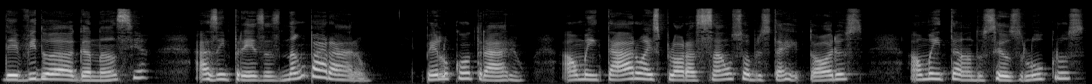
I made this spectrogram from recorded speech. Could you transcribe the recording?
devido à ganância, as empresas não pararam. Pelo contrário, aumentaram a exploração sobre os territórios, aumentando seus lucros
